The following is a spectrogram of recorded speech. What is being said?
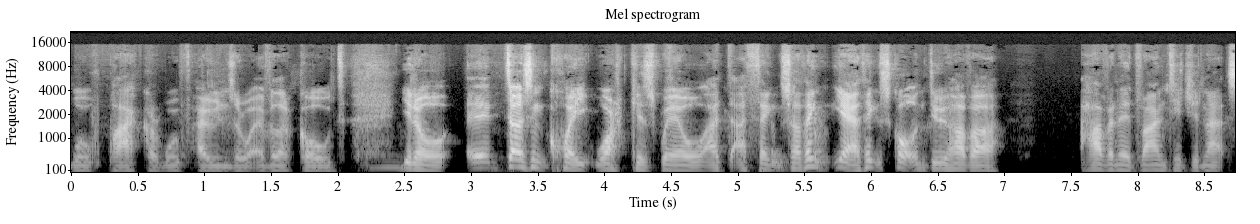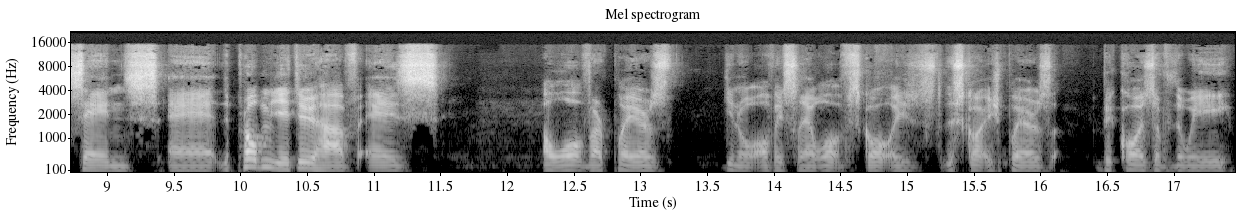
Wolf Pack or Wolf Hounds or whatever they're called. You know, it doesn't quite work as well. I, I think so. I think yeah, I think Scotland do have a have an advantage in that sense. Uh, the problem you do have is a lot of our players. You know, obviously a lot of Scottish the Scottish players because of the way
